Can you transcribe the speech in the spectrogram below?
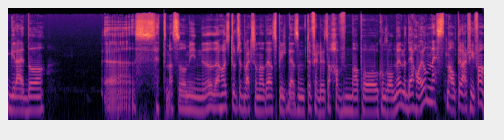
greid å eh, sette meg så mye inn i det. Det har stort sett vært sånn at jeg har spilt det som tilfeldigvis har havna på konsollen min, men det har jo nesten alltid vært Fifa.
